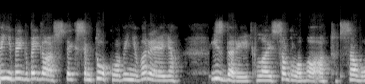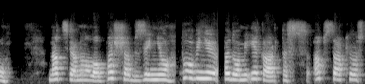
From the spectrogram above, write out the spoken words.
viņi beig beigās, teiksim, to, ko viņi varēja izdarīt, lai saglabātu savu nacionālo pašapziņu, to viņi padomju iekārtas apstākļos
